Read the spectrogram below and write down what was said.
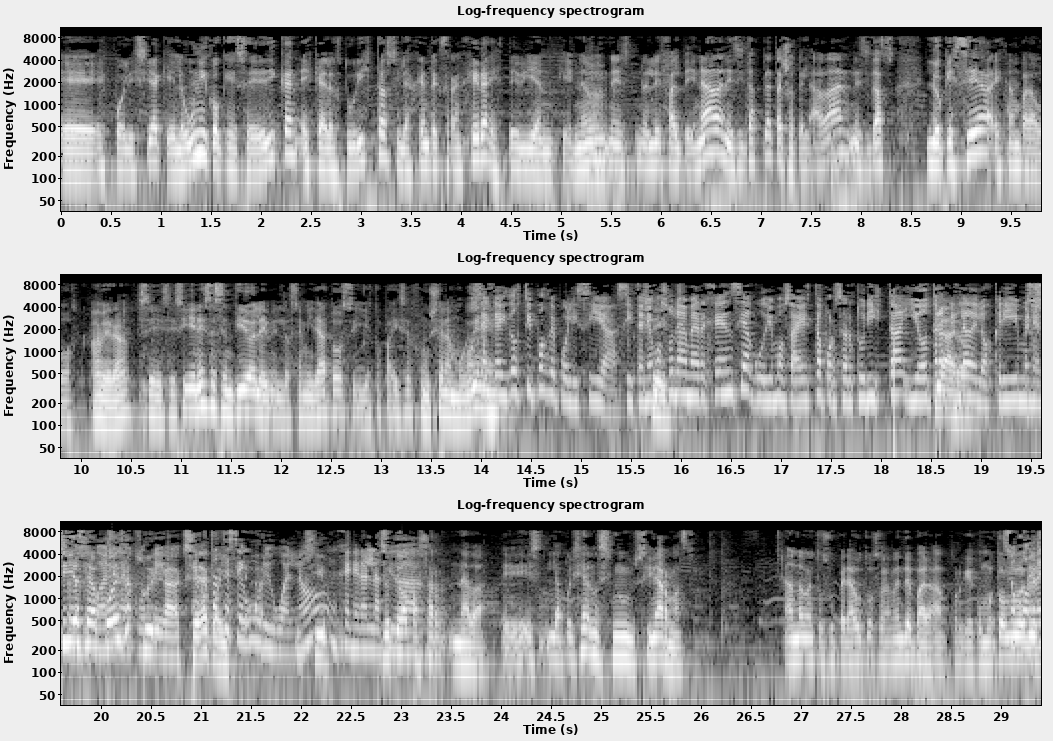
Eh, es policía que lo único que se dedican es que a los turistas y la gente extranjera esté bien, que no, Ah. ne- no le falte nada, necesitas plata, yo te la dan, necesitas lo que sea, están para vos. Ah, mira. Sí, sí, sí. En ese sentido, le- los Emiratos y estos países funcionan muy O bien. sea que hay dos tipos de policía. Si tenemos Sí. una emergencia, acudimos a esta por ser turista y otra Claro. es la de los crímenes. Sí, o sea, puedes acceder a cualquier- seguro igual, ¿no? Sí, en general la no ciudad. te va a pasar nada. Eh, es la policía no, sin, sin armas. Anda con estos superautos solamente para, porque como todo el mundo tiene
